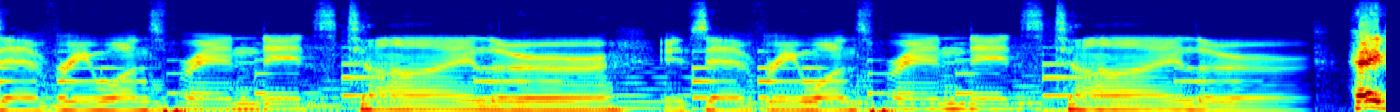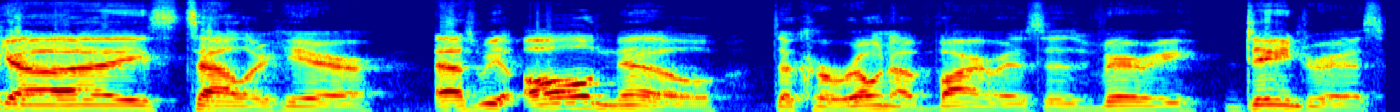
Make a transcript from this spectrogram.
It's everyone's friend, it's Tyler. It's everyone's friend, it's Tyler. Hey guys, Tyler here. As we all know, the coronavirus is very dangerous.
